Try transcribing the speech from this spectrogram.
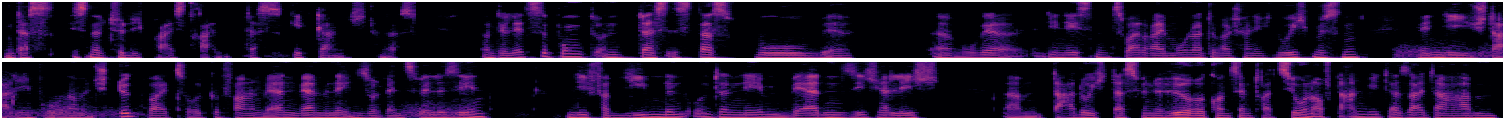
Und das ist natürlich preistreibend. Das geht gar nicht anders. Und der letzte Punkt, und das ist das, wo wir, äh, wo wir die nächsten zwei, drei Monate wahrscheinlich durch müssen, wenn die staatlichen Programme ein Stück weit zurückgefahren werden, werden wir eine Insolvenzwelle sehen. Und die verbliebenen Unternehmen werden sicherlich dadurch, dass wir eine höhere Konzentration auf der Anbieterseite haben,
